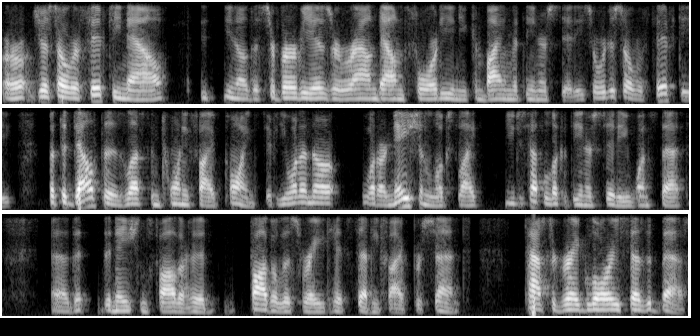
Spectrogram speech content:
are just over 50 now. You know, the suburbias are around down 40, and you combine them with the inner city. So we're just over 50 but the delta is less than 25 points. If you want to know what our nation looks like, you just have to look at the inner city once that uh, the, the nation's fatherhood fatherless rate hits 75 percent. Pastor Greg Laurie says it best:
